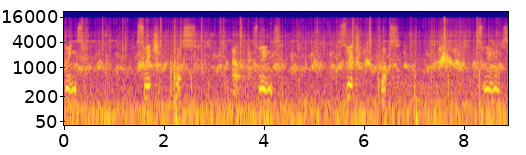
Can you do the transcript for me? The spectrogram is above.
swings, switch, cross, out, swings, switch, cross, swings,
